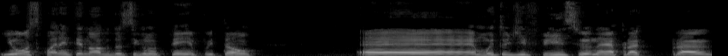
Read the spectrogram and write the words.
e um aos 49 do segundo tempo. Então, é, é, muito difícil, né? Pra, pra,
